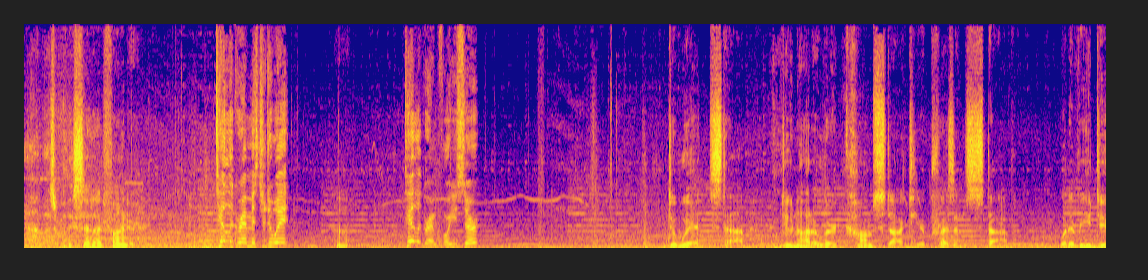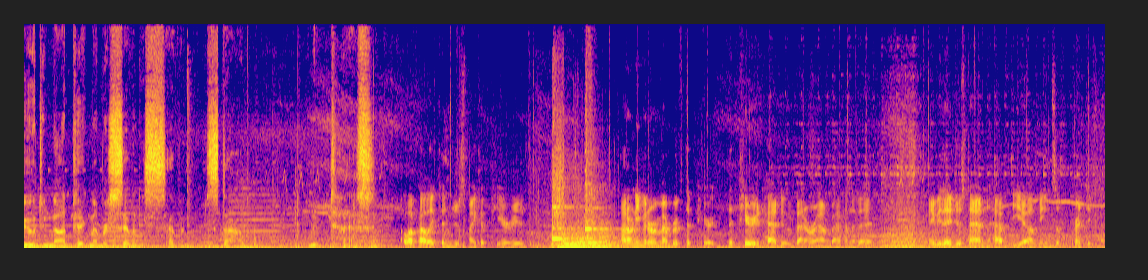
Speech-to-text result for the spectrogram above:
Yeah, that's where they said I'd find her. Telegram, Mr. DeWitt. Huh. Telegram for you, sir. DeWitt, stop. Do not alert Comstock to your presence. Stop. Whatever you do, do not pick number 77. Stop. Lutece. I love how they couldn't just make a period. I don't even remember if the period the period had to have been around back in the day. Maybe they just didn't have the uh, means of printing it.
